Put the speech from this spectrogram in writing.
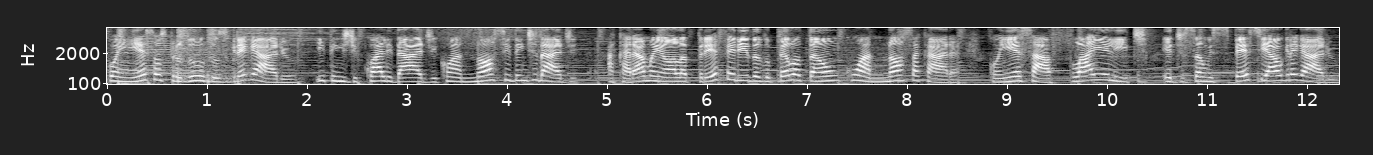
Conheça os produtos Gregário, itens de qualidade com a nossa identidade. A caramanhola preferida do pelotão com a nossa cara Conheça a Fly Elite, edição especial Gregário.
